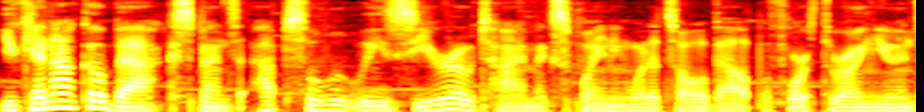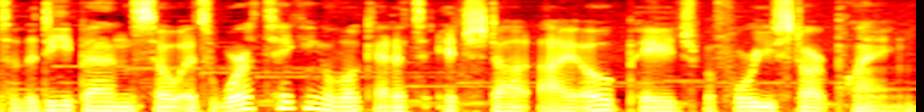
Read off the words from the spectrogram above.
You Cannot Go Back spends absolutely zero time explaining what it's all about before throwing you into the deep end, so it's worth taking a look at its itch.io page before you start playing.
